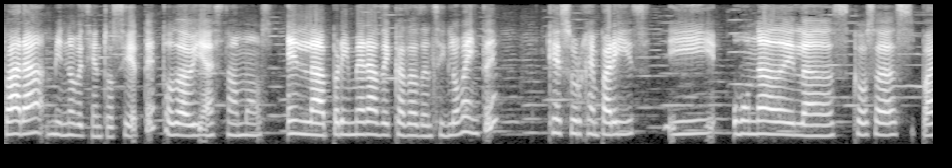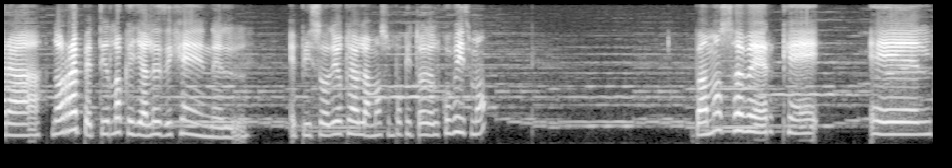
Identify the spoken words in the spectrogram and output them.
para 1907, todavía estamos en la primera década del siglo XX, que surge en París y una de las cosas para no repetir lo que ya les dije en el episodio que hablamos un poquito del cubismo, vamos a ver que el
